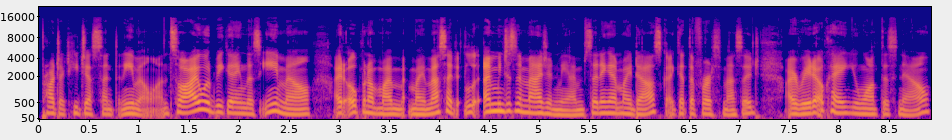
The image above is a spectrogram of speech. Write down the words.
project he just sent an email on. So I would be getting this email. I'd open up my my message. I mean, just imagine me. I'm sitting at my desk. I get the first message. I read it. Okay, you want this now?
